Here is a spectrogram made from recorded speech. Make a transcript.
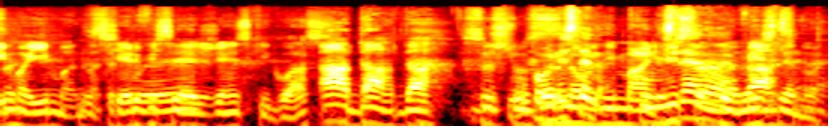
има, има. Да на сервиса е женски глас. А, да, да. Също. Обърнал внимание. Помислено, помислено. Да.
